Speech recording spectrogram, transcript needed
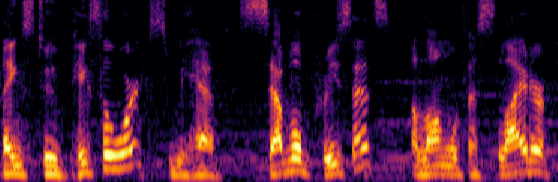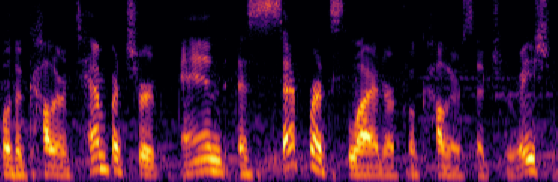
Thanks to Pixelworks, we have several presets, along with a slider for the color temperature and a separate slider for color saturation.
